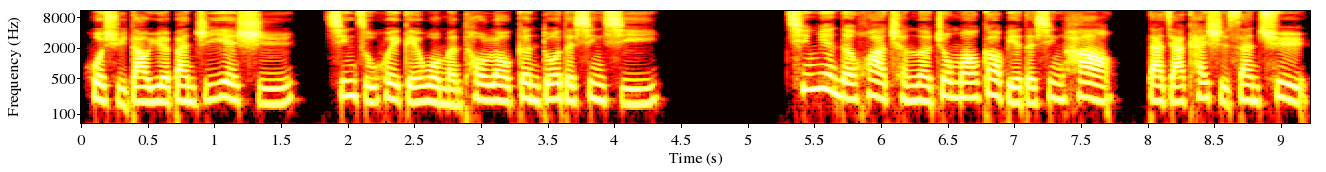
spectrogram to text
或许到月半之夜时，星族会给我们透露更多的信息。”轻蔑的话成了众猫告别的信号，大家开始散去。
